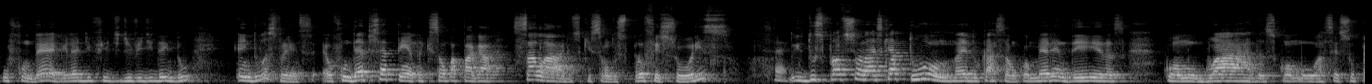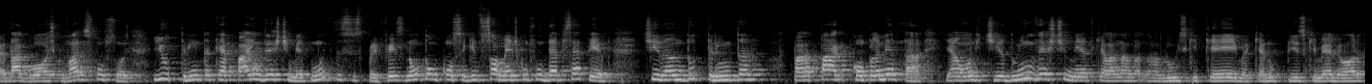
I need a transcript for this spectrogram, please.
o Fundeb ele é dividido em, du em duas frentes. É o Fundeb 70, que são para pagar salários, que são dos professores, e dos profissionais que atuam na educação, como merendeiras, como guardas, como assessor pedagógico, várias funções. E o 30 que é para investimento. Muitos desses prefeitos não estão conseguindo somente com o Fundeb 70, tirando do 30 para, complementar. E aonde tira do investimento, que é lá na, na, luz que queima, que é no piso que melhora,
